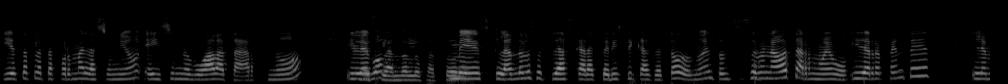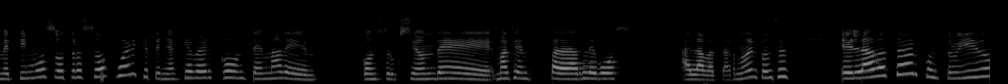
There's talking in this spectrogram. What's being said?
y esta plataforma las unió e hizo un nuevo avatar, ¿no? Y luego mezclándolos a todos. Mezclándolos a las características de todos, ¿no? Entonces era un avatar nuevo y de repente es, le metimos otro software que tenía que ver con tema de construcción de, más bien para darle voz al avatar, ¿no? Entonces, el avatar construido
